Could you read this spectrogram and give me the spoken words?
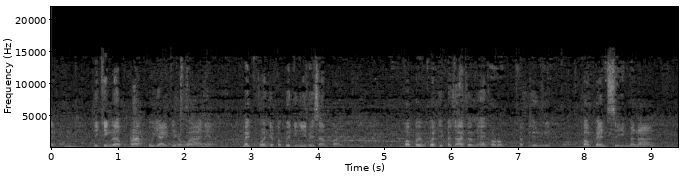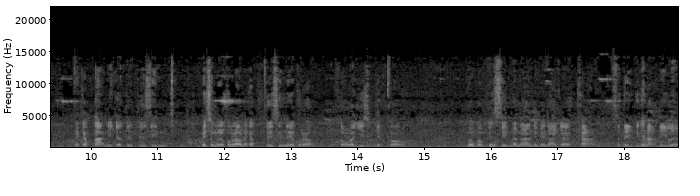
นะครับจริง ๆ แล้วพระผู้ใหญ่ที่เราว่าเนี่ยไม่ควรจะประพฤติอย่างนี้ด้วยซ้ำไป เพราะเป็นคนที่ประชาชนให้เคารพนับถือบำเพ็ญศีลมานานนะครับพระนี่จะถือศีลไม่เสมอพวกเรานะครับ ถือศีลเหนือพวกเรา 227 ข้อ เมื่อบำเพ็ญศีลมานานนี่ไม่น่าจะขาดสติถึงขนาดนี้เลย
